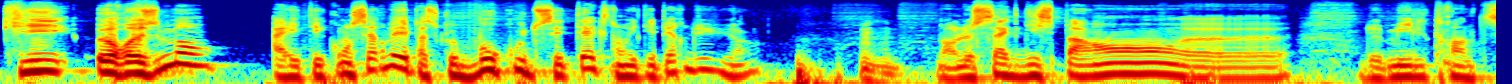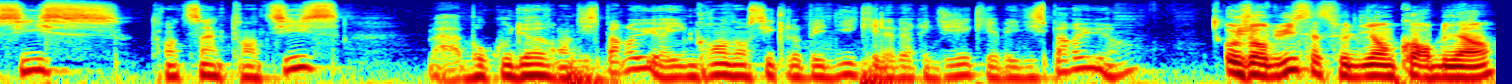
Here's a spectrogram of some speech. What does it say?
qui, heureusement, a été conservé, parce que beaucoup de ces textes ont été perdus. hein. Mhm. Dans le sac disparant euh, de 1036, 35-36, bah, beaucoup d'œuvres ont disparu. Il y a une grande encyclopédie qu'il avait rédigée qui avait disparu. hein. Aujourd'hui, ça se lit encore bien?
